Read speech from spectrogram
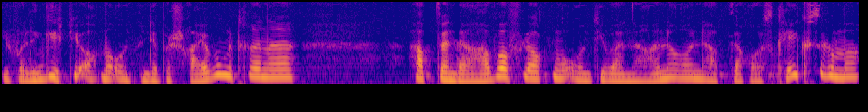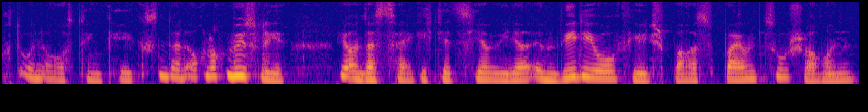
die verlinke ich dir auch mal unten in der Beschreibung drin. Habe dann da Haferflocken und die Banane und habe daraus Kekse gemacht und aus den Keksen dann auch noch Müsli. Ja, und das zeige ich jetzt hier wieder im Video. Viel Spaß beim Zuschauen.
